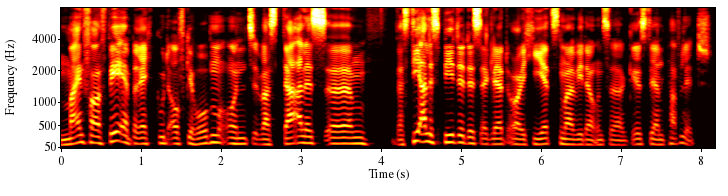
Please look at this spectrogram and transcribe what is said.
Mein VfB-App recht gut aufgehoben. Und was da alles, ähm, was die alles bietet, das erklärt euch jetzt mal wieder unser Christian Pavlic.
